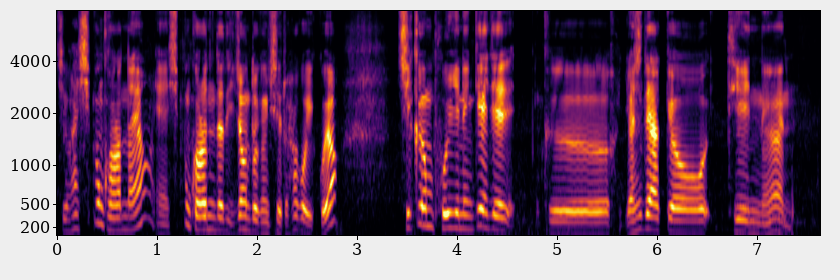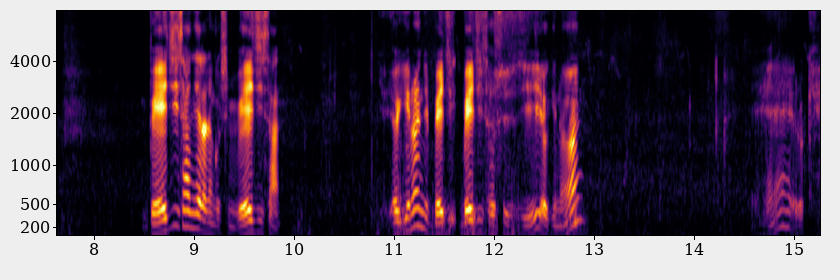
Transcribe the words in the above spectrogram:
지금 한 10분 걸었나요? 예, 10분 걸었는데도 이 정도 경치를 하고 있고요. 지금 보이는 게 이제 그 연세대학교 뒤에 있는 매지산이라는 것입니다. 매지산. 여기는 매지 매지 저수지 여기는 예, 이렇게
